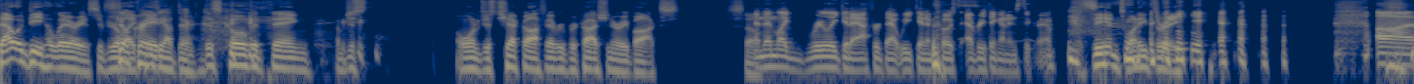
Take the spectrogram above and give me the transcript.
That would be hilarious if you're Still like, crazy hey, out there. this COVID thing. I'm just, I want to just check off every precautionary box. So And then like really get after it that weekend and post everything on Instagram. see you in 23. Yeah. uh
